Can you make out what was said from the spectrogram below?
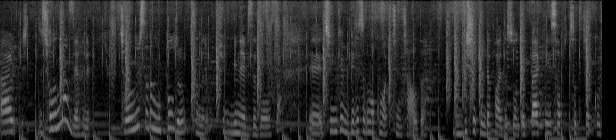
eğer işte, çalınmaz ya hani. Çalınırsa da mutlu olurum sanırım. Çünkü bir nebze de olsa. E, çünkü birisi bunu okumak için çaldı. bir şekilde faydası olacak. Belki sat, satacak koş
